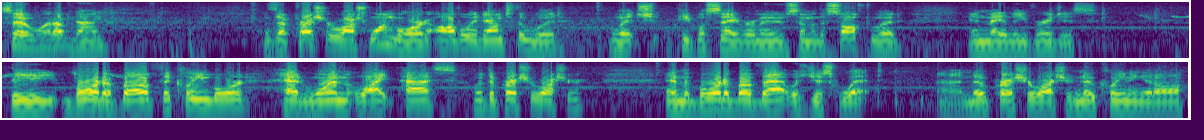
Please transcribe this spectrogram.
So what I've done is I pressure wash one board all the way down to the wood, which people say removes some of the softwood and may leave ridges. The board above the clean board had one light pass with the pressure washer and the board above that was just wet. Uh, no pressure washer, no cleaning at all.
